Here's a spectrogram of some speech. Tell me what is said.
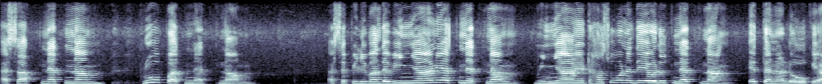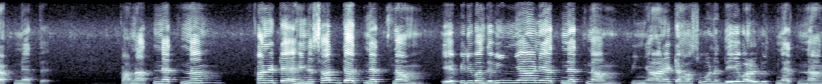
ඇසත් නැත්නම් රූපත් නැත්නම් ඇස පිළිබඳ විඥානයක් නැත්නම් විඥාණයට හසුවන දේවලුත් නැත්නම් එතන ලෝකයක් නැත. කනත් නැත්නම් කනට ඇහෙන සද්දත් නැත්නම් ඒ පිළිබඳ විඥානයක් නැත්නම් විඥාණයට හසුවන දේවල්ුත් නැත්නම්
